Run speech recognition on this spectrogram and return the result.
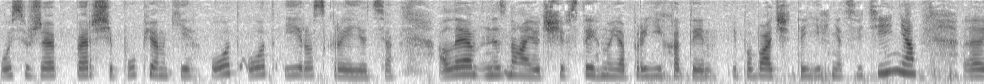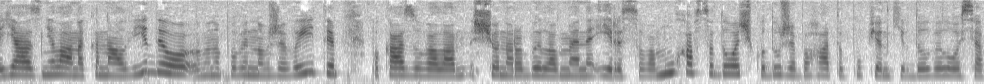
Ось уже перші пуп'янки от-от і розкриються. Але не знаю, чи встигну я приїхати і побачити їхнє цвітіння. Е, Я зняла на канал відео, воно повинно вже вийти. Показувала, що наробила в мене ірисова муха в садочку. Дуже багато пуп'янків довелося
